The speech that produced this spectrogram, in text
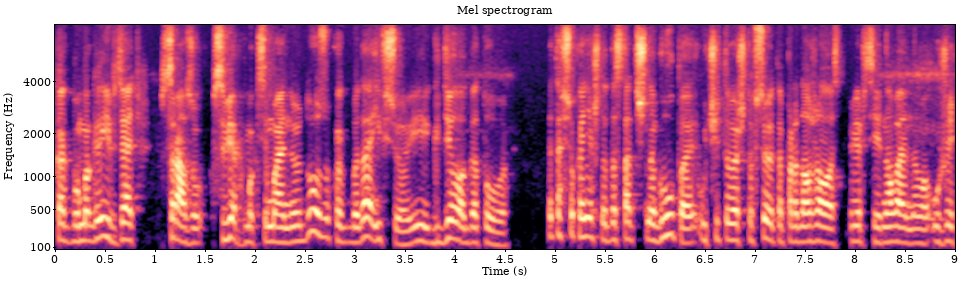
как бы могли взять сразу сверхмаксимальную дозу, как бы, да, и все, и к делу готово. Это все, конечно, достаточно глупо, учитывая, что все это продолжалось по версии Навального уже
